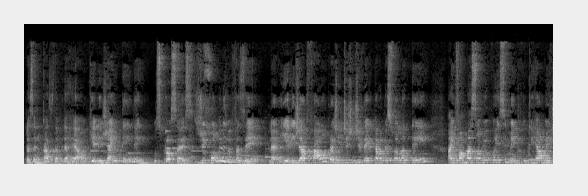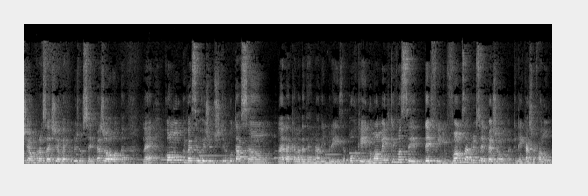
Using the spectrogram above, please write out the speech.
Trazendo casos da vida real, que eles já entendem os processos de como eles vão fazer, né? E eles já falam pra gente, a gente vê que aquela pessoa ela tem a informação e o conhecimento do que realmente é um processo de abertura de um CNPJ, né? Como que vai ser o regime de tributação, né, daquela determinada empresa. Porque no momento que você define, vamos abrir o CNPJ, que nem a Kátia falou,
